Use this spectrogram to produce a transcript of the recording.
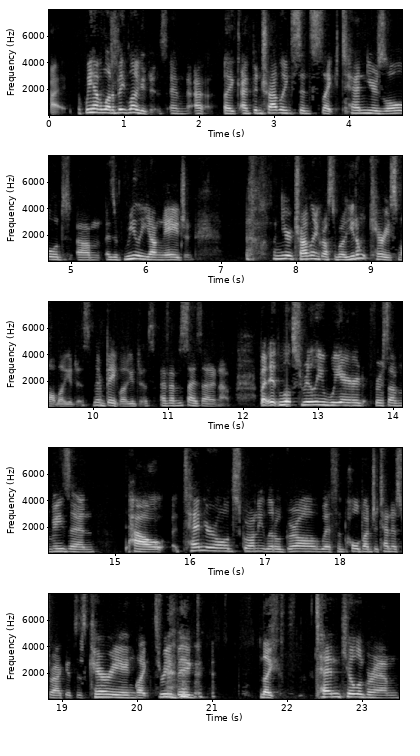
I, we have a lot of big luggages, and I, like I've been traveling since like ten years old, um, as a really young age, and when you're traveling across the world, you don't carry small luggages; they're big luggages. I've emphasized that enough, but it looks really weird for some reason. How a ten-year-old scrawny little girl with a whole bunch of tennis rackets is carrying like three big, like 10 kilogram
